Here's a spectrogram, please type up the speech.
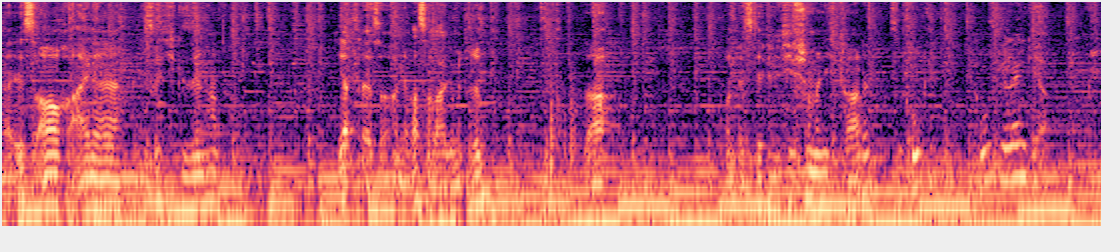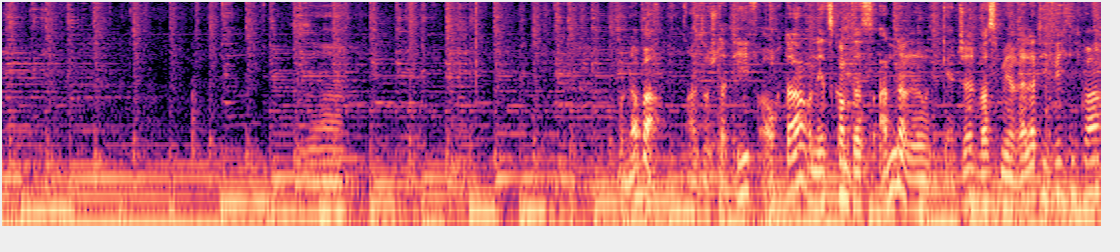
Da ist auch eine, wenn ich es richtig gesehen habe, ja, da ist auch eine Wasserwaage mit drin. So. Und ist definitiv schon mal nicht gerade. Kugelgelenk, ja. So. Wunderbar. Also Stativ auch da. Und jetzt kommt das andere Gadget, was mir relativ wichtig war.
